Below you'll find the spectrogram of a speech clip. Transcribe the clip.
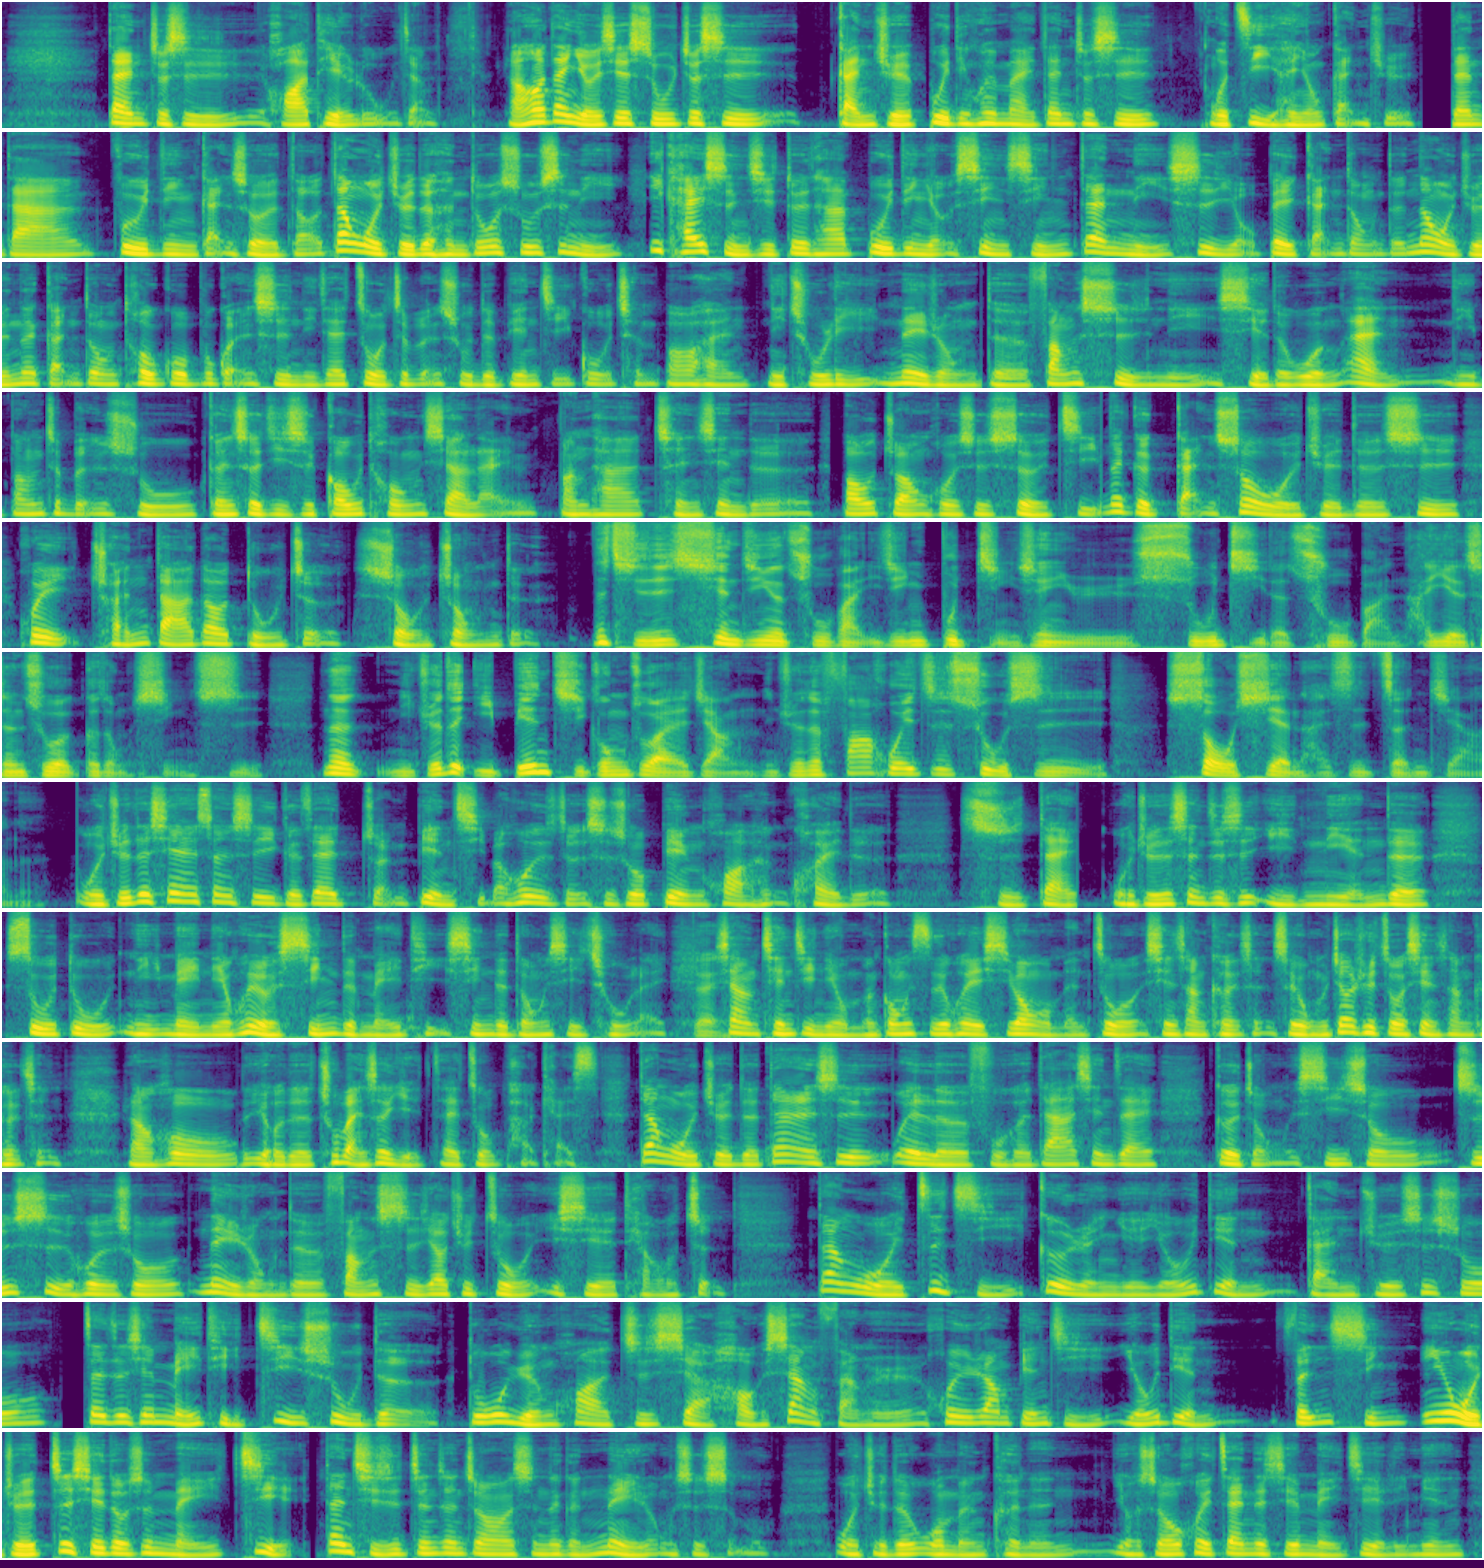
但就是滑铁卢这样。然后，但有一些书就是感觉不一定会卖，但就是。我自己很有感觉，但大家不一定感受得到。但我觉得很多书是你一开始你其实对它不一定有信心，但你是有被感动的。那我觉得那感动透过不管是你在做这本书的编辑过程，包含你处理内容的方式，你写的文案，你帮这本书跟设计师沟通下来，帮他呈现的包装或是设计，那个感受，我觉得是会传达到读者手中的。那其实现今的出版已经不仅限于书籍的出版，还衍生出了各种形式。那你觉得以编辑工作来讲，你觉得发挥之处是受限还是增加呢？我觉得现在算是一个在转变期吧，或者是说变化很快的时代，我觉得甚至是以年的速度，你每年会有新的媒体、新的东西出来。对，像前几年我们公司会希望我们做线上课程，所以我们就要去做线上课程。然后有的出版社也在做 podcast，但我觉得当然是为了符合大家现在各种吸收知识或者说内容的方式，要去做一些调整。但我自己个人也有一点感觉是说，在这些媒体技术的多元化之下，好像反而会让编辑有点分心，因为我觉得这些都是媒介，但其实真正重要的是那个内容是什么。我觉得我们可能有时候会在那些媒介里面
